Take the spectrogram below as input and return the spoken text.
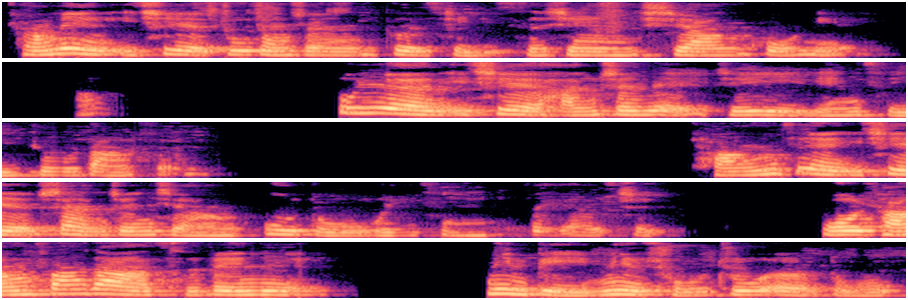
常令一切诸众生各起慈心相互念。不愿一切含生类，皆以临其诸大神。常见一切善真祥，勿睹为情罪恶事。我常发大慈悲念，令彼灭除诸恶毒，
